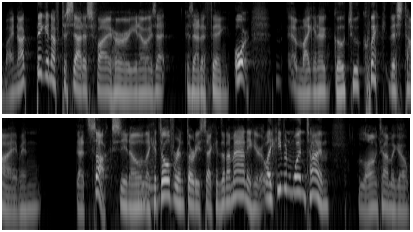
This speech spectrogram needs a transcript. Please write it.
am I not big enough to satisfy her? You know, is that is that a thing? Or am I gonna go too quick this time and that sucks, you know, like mm-hmm. it's over in 30 seconds and I'm out of here. Like even one time, a long time ago,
